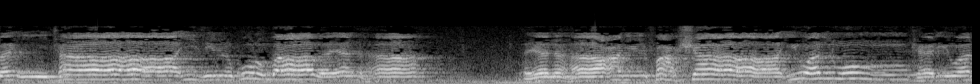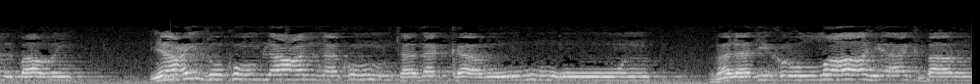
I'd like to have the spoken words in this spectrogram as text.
وإيتاء ذي القربى وينهى وينهى عن الفحشاء والمنكر والبغي يعظكم لعلكم تذكرون فلذكر الله أكبر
